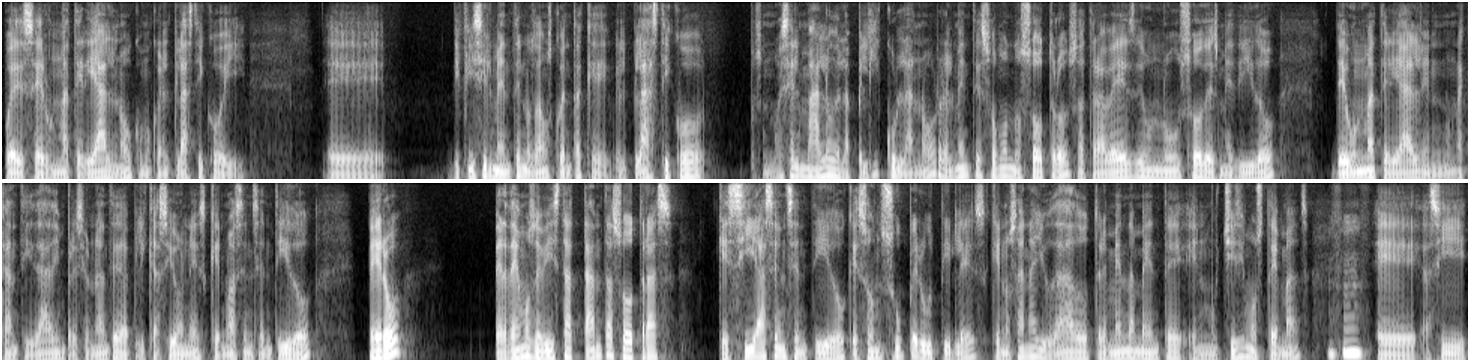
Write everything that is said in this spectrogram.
puede ser un material, ¿no? Como con el plástico y eh, difícilmente nos damos cuenta que el plástico pues, no es el malo de la película, ¿no? Realmente somos nosotros a través de un uso desmedido de un material en una cantidad impresionante de aplicaciones que no hacen sentido, pero perdemos de vista tantas otras que sí hacen sentido, que son súper útiles, que nos han ayudado tremendamente en muchísimos temas. Eh, así,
